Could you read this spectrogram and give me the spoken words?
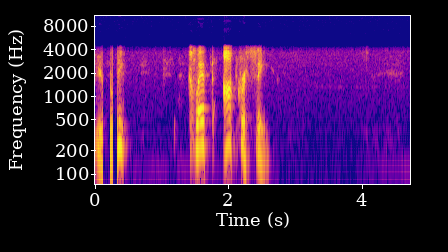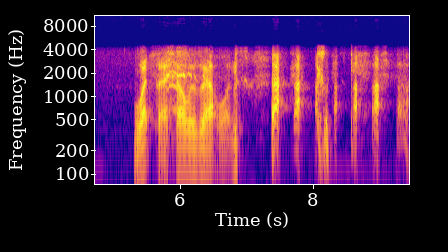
You ready? Kleptocracy. what the hell is that one?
